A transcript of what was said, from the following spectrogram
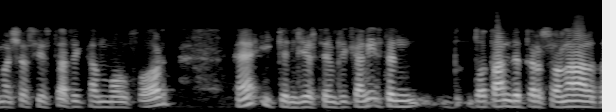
amb això s'hi està ficant molt fort eh, i que ens hi estem ficant i estem dotant de personal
